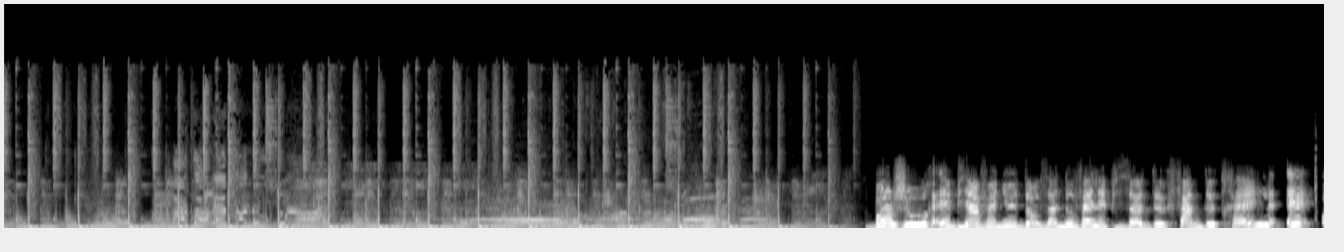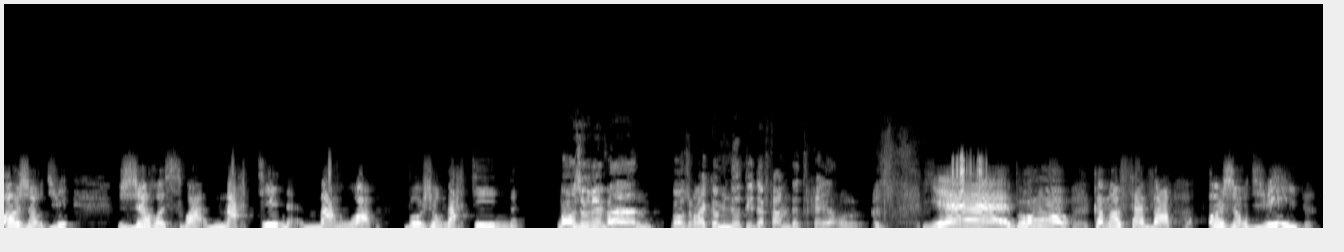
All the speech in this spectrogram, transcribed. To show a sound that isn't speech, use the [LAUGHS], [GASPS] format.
Bonjour et bienvenue dans un nouvel épisode de Femmes de Trail. Et aujourd'hui, je reçois Martine Marois. Bonjour Martine. Bonjour Evan. Bonjour la communauté de femmes de trail. Yeah! Bon, comment ça va aujourd'hui?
